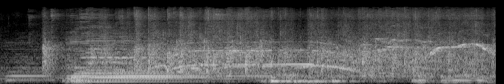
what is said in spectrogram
Mm-hmm.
